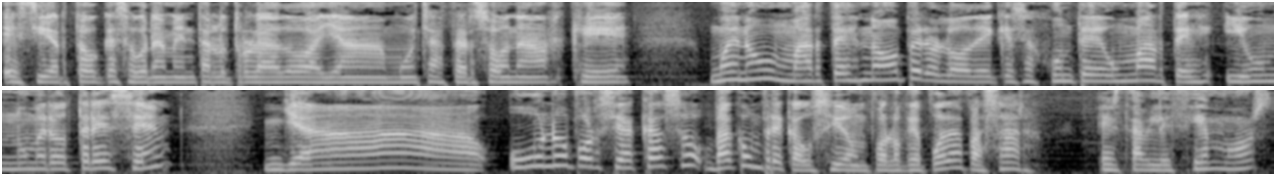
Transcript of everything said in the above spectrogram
es cierto que seguramente al otro lado haya muchas personas que, bueno, un martes no, pero lo de que se junte un martes y un número 13, ya uno por si acaso va con precaución por lo que pueda pasar. Establecemos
